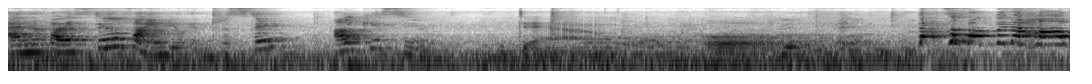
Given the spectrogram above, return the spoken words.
And if I still find you interesting, I'll kiss you. damn That's a month and a half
